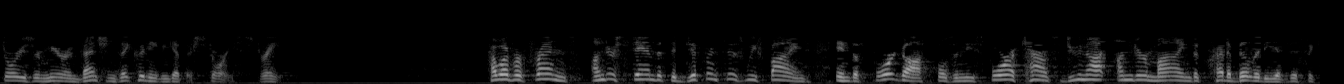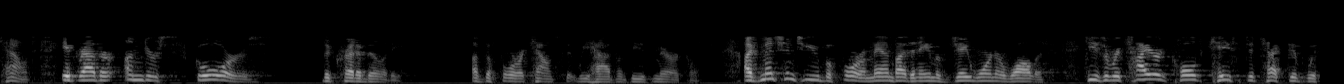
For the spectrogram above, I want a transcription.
stories are mere inventions. They couldn't even get their stories straight. However, friends, understand that the differences we find in the four Gospels and these four accounts do not undermine the credibility of this account. It rather underscores the credibility of the four accounts that we have of these miracles. I've mentioned to you before a man by the name of J. Warner Wallace. He's a retired cold case detective with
